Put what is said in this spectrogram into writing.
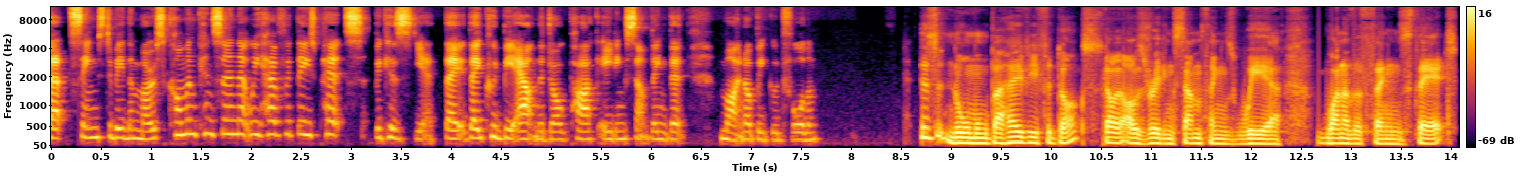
That seems to be the most common concern that we have with these pets because yeah they, they could be out in the dog park eating something that might not be good for them. Is it normal behavior for dogs? I was reading some things where one of the things that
